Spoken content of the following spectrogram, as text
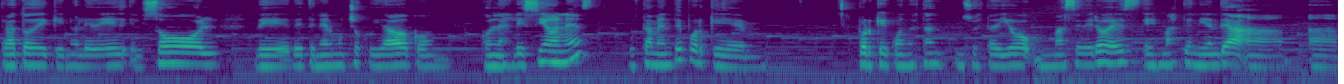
trato de que no le dé el sol, de, de tener mucho cuidado con, con las lesiones, justamente porque porque cuando está en su estadio más severo es, es más tendiente a, a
